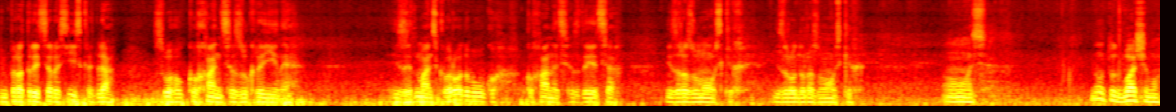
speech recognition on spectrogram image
імператриця російська для свого коханця з України. Із гетманського роду був коханець, здається, із Разумовських, із роду Разумовських. Ось. Ну тут бачимо,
